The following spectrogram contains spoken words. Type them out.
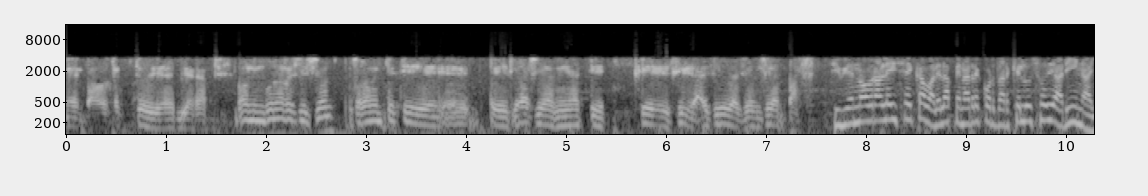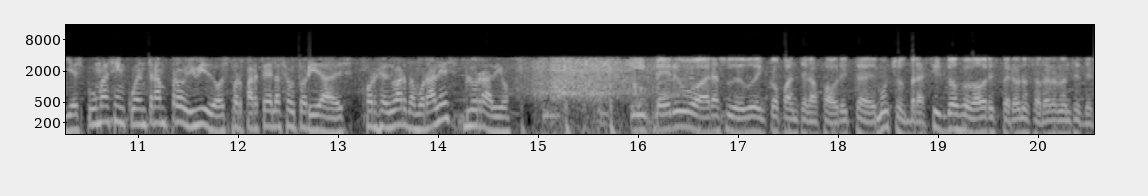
eh, bajo efecto de embriagante. No, ninguna restricción, solamente que eh, pedirle a la ciudadanía que, que si hay civilización sea en paz. Si bien no habrá ley seca, vale la pena recordar que el uso de harina y espuma se encuentran prohibidos por parte de las autoridades. Jorge Eduardo Morales, Blue Radio. Y Perú hará su debut en Copa ante la favorita de muchos. Brasil, dos jugadores peruanos hablaron antes del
